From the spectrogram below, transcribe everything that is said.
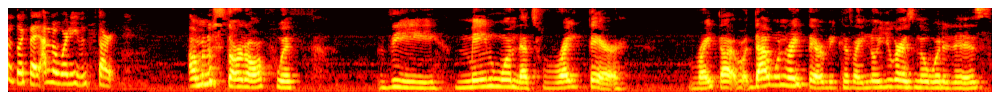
so excited. I don't know where to even start. I'm going to start off with the main one that's right there. Right that that one right there because I know you guys know what it is.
